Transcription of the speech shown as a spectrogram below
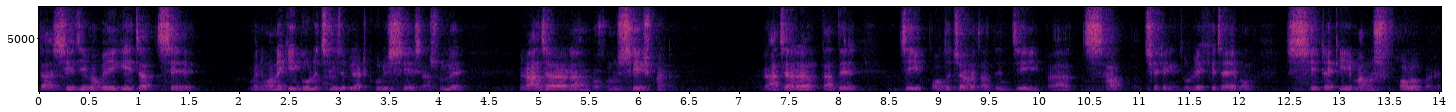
তা সে যেভাবে এগিয়ে যাচ্ছে মানে অনেকেই বলেছিল যে বিরাট কোহলি শেষ। আসলে রাজারা কখনো শেষ হয় না। রাজারা তাদের যেই পদচারণা, তাদের যেই ছাপ, সেটা কিন্তু রেখে যায় এবং সেটাকেই মানুষ ফলো করে।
